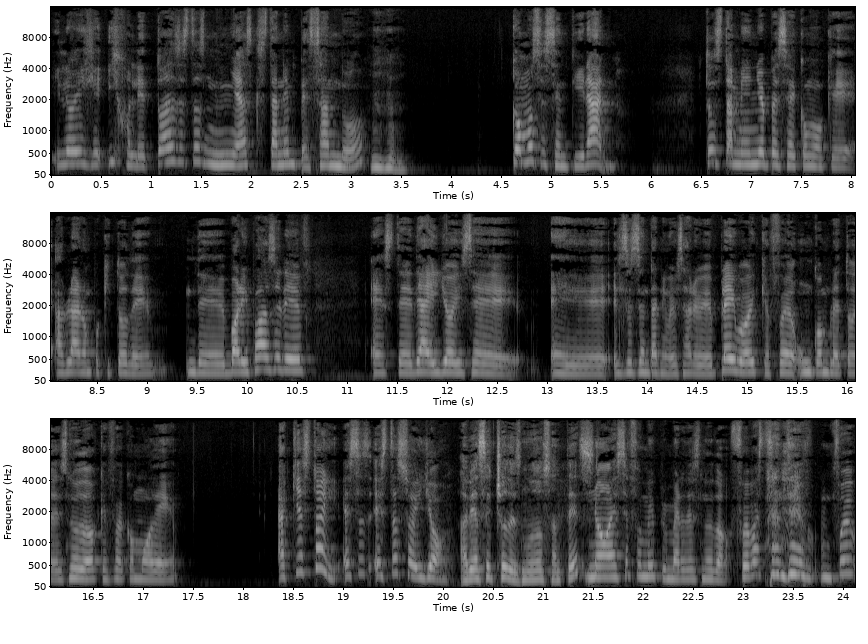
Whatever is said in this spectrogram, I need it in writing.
Y luego dije, híjole, todas estas niñas que están empezando, ¿cómo se sentirán? Entonces también yo empecé como que a hablar un poquito de, de Body Positive. Este, de ahí yo hice eh, el 60 aniversario de Playboy, que fue un completo desnudo, que fue como de, aquí estoy, esta, esta soy yo. ¿Habías hecho desnudos antes? No, ese fue mi primer desnudo. Fue bastante, fue,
